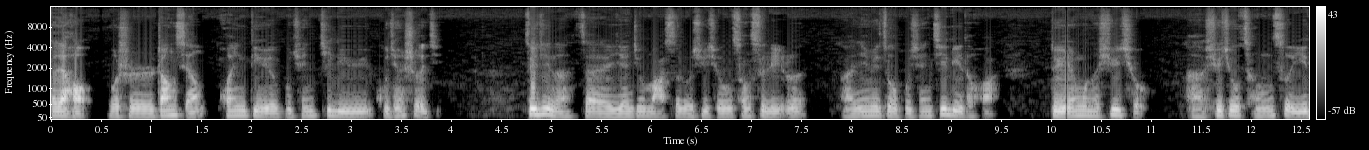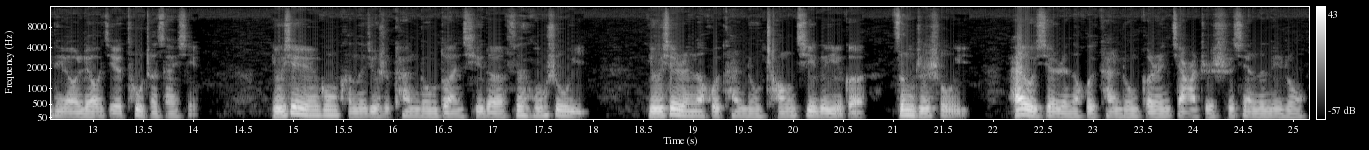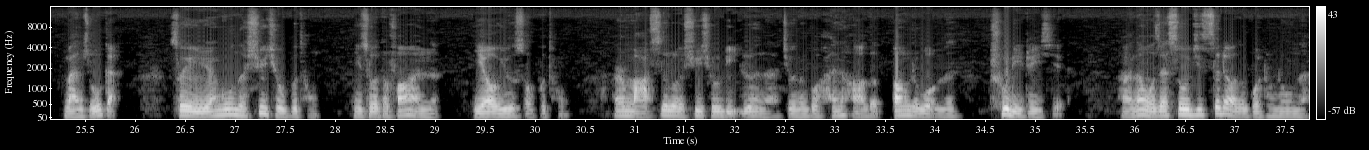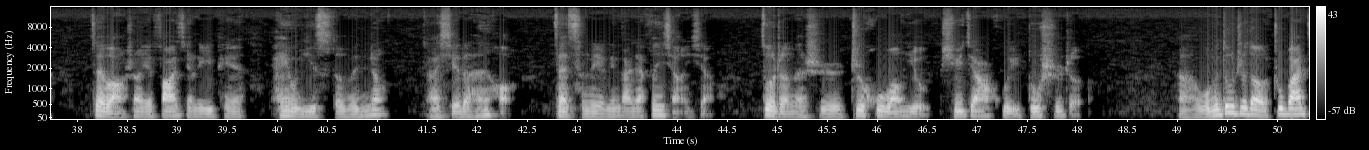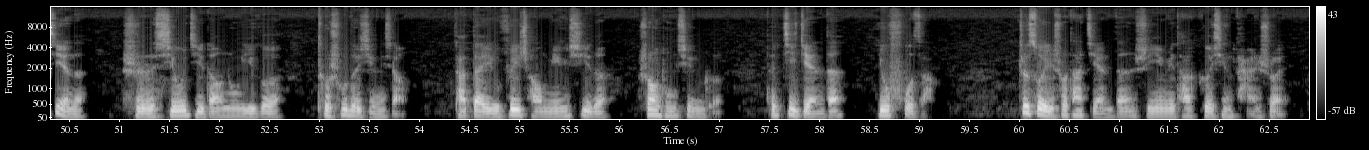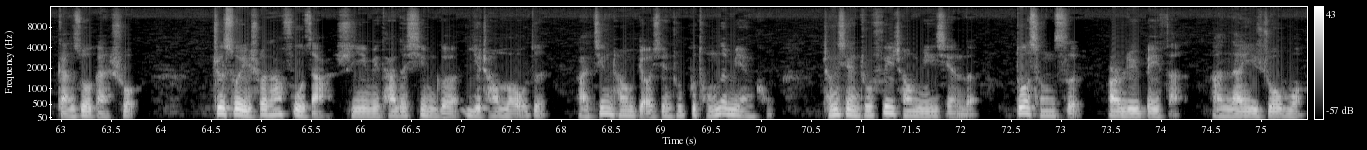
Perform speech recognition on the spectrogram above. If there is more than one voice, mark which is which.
Speaker 1: 大家好，我是张翔，欢迎订阅《股权激励与股权设计》。最近呢，在研究马斯洛需求层次理论啊，因为做股权激励的话，对员工的需求啊，需求层次一定要了解透彻才行。有些员工可能就是看重短期的分红收益，有些人呢会看重长期的一个增值收益，还有一些人呢会看重个人价值实现的那种满足感。所以，员工的需求不同，你做的方案呢？也要有所不同，而马斯洛需求理论呢，就能够很好的帮着我们梳理这些啊。那我在搜集资料的过程中呢，在网上也发现了一篇很有意思的文章啊，写的很好，在此呢也跟大家分享一下。作者呢是知乎网友徐家慧读史者啊。我们都知道猪八戒呢是《西游记》当中一个特殊的形象，他带有非常明晰的双重性格，他既简单又复杂。之所以说它简单，是因为它个性坦率，敢做敢说；之所以说它复杂，是因为他的性格异常矛盾啊，经常表现出不同的面孔，呈现出非常明显的多层次二律背反啊，难以捉摸。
